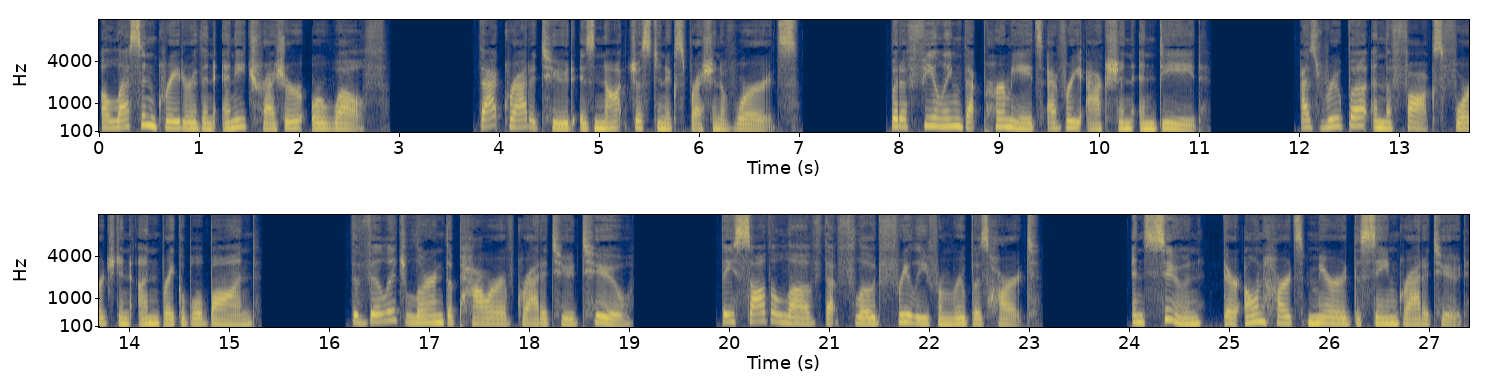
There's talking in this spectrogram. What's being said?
a lesson greater than any treasure or wealth. That gratitude is not just an expression of words but a feeling that permeates every action and deed. As Rupa and the fox forged an unbreakable bond, the village learned the power of gratitude too. They saw the love that flowed freely from Rupa's heart. And soon, their own hearts mirrored the same gratitude.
